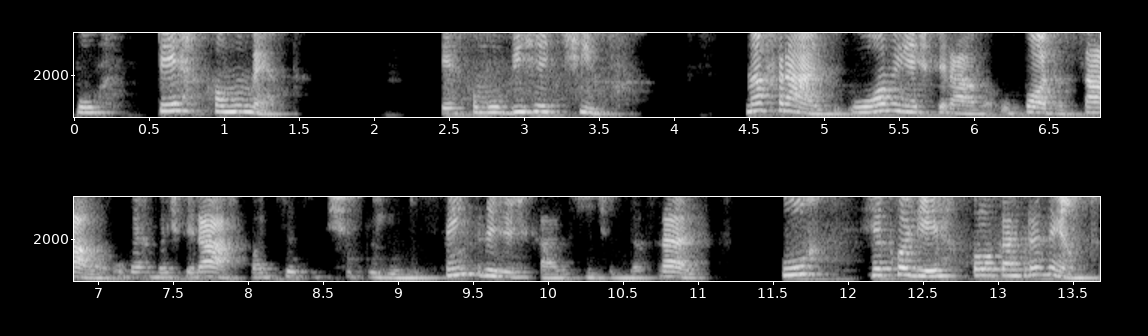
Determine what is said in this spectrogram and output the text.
por ter como meta, ter como objetivo. Na frase, o homem aspirava o pó da sala, o verbo aspirar pode ser substituído sem prejudicar o sentido da frase por recolher, colocar para dentro.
